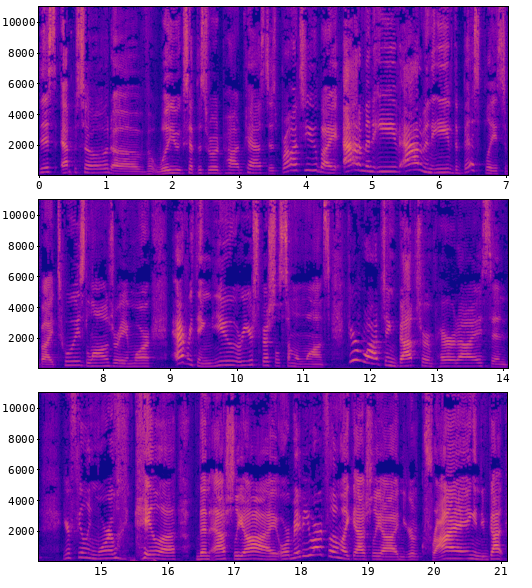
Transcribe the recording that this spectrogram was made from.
This episode of Will You Accept This Rose podcast is brought to you by Adam and Eve. Adam and Eve, the best place to buy toys, lingerie, and more. Everything you or your special someone wants. If you're watching Bachelor in Paradise and you're feeling more like Caila than Ashley I, or maybe you are feeling like Ashley I and you're crying and you've got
